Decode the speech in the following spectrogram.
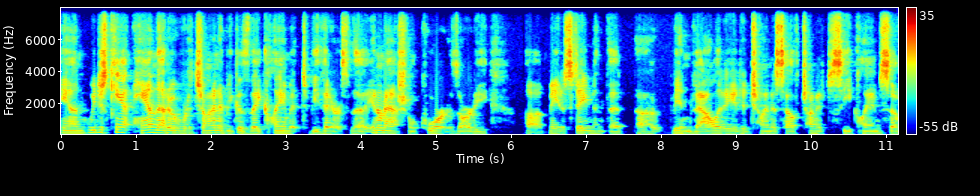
and we just can't hand that over to China because they claim it to be theirs. The International Court has already uh, made a statement that uh, invalidated China's South China Sea claims. So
